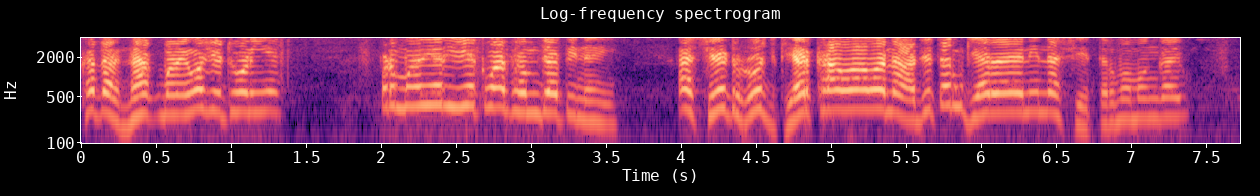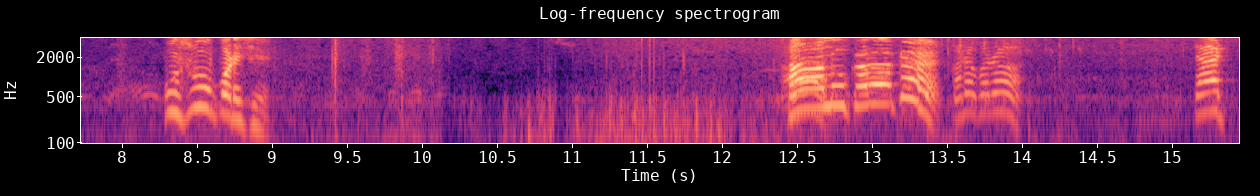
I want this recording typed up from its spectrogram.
ખતરનાક બનાવ્યો શેઠવાણીએ પણ મારી યાર એક વાત સમજાતી નહીં. આ શેઠ રોજ ઘેર ખાવા આવે ને આજે ચમ ઘેર આવ્યા નહીં ના ખેતરમાં મંગાવ્યું? પૂછવું પડશે. ચાલુ કરો કે? કરો કરો. સ્ટાર્ટ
